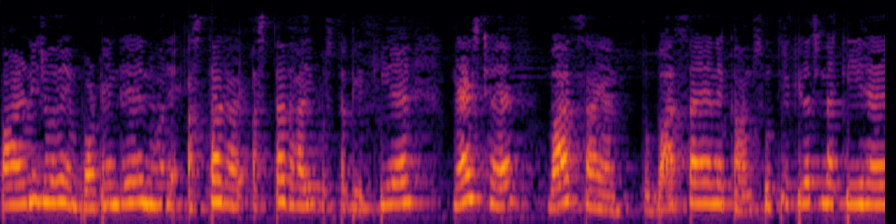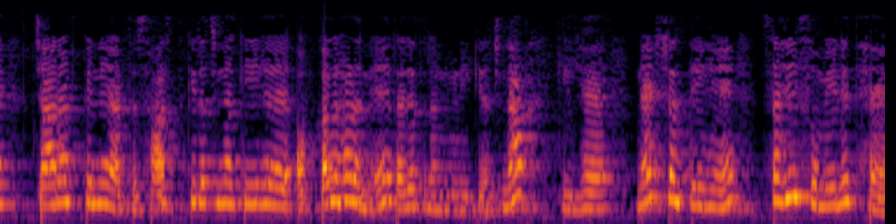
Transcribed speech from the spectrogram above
पारणी जो है इम्पोर्टेंट है। इन्होंने अष्टाधाई अष्टाधाई पुस्तक लिखी है। नेक्स्ट है बादशायन तो बादशायन ने कामसूत्र की रचना की है, चाणक्य ने अर्थशास्त्र की रचना की है और कलहड़ ने रजत रंगिणी की रचना की है। नेक्स्ट चलते हैं, सही सुमेलित है।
